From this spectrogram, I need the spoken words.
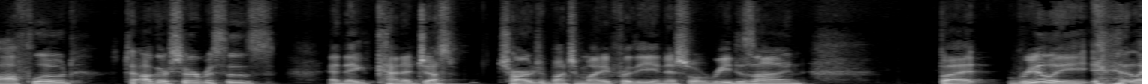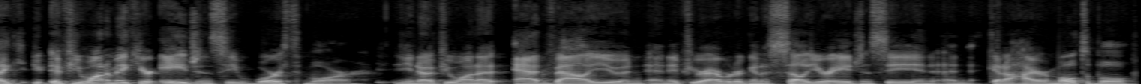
offload to other services and they kind of just charge a bunch of money for the initial redesign but really like if you want to make your agency worth more you know if you want to add value and, and if you're ever going to sell your agency and, and get a higher multiple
